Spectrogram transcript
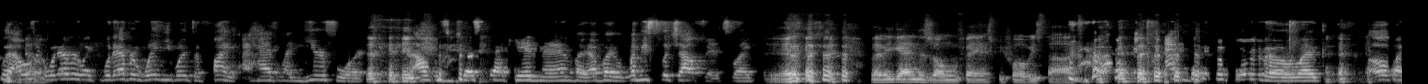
Like, I was like, whatever, like whatever way he wanted to fight, I had like gear for it. And I was just that kid, man. Like I'm like, let me switch outfits. Like Yeah. Let me get in the zone first before we start. Before though. Like, oh my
